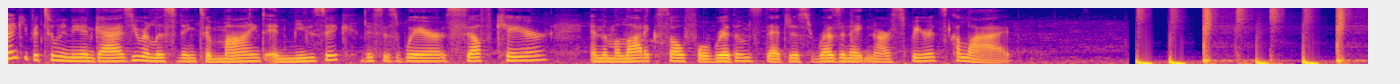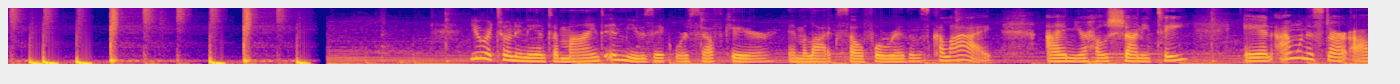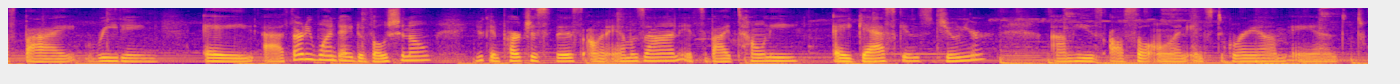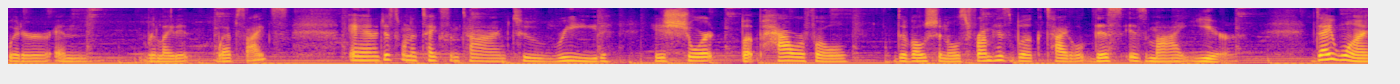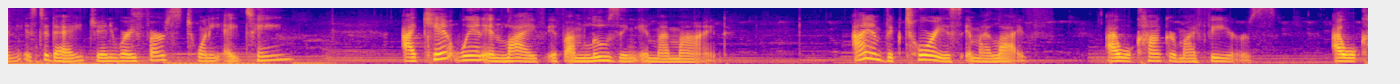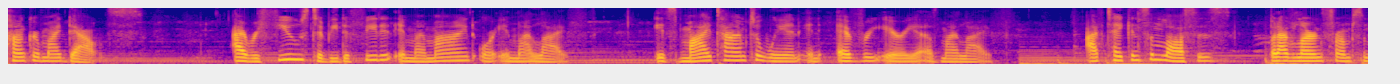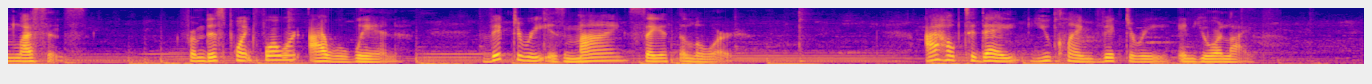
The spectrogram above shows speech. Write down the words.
Thank you for tuning in, guys. You are listening to Mind and Music. This is where self care and the melodic, soulful rhythms that just resonate in our spirits collide. You are tuning in to Mind and Music, where self care and melodic, soulful rhythms collide. I am your host, Shawnee T, and I want to start off by reading a 31 uh, day devotional. You can purchase this on Amazon. It's by Tony A. Gaskins Jr. Um, he's also on Instagram and Twitter and related websites. And I just want to take some time to read his short but powerful devotionals from his book titled This Is My Year. Day one is today, January 1st, 2018. I can't win in life if I'm losing in my mind. I am victorious in my life. I will conquer my fears. I will conquer my doubts. I refuse to be defeated in my mind or in my life. It's my time to win in every area of my life. I've taken some losses, but I've learned from some lessons. From this point forward, I will win. Victory is mine, saith the Lord. I hope today you claim victory in your life.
